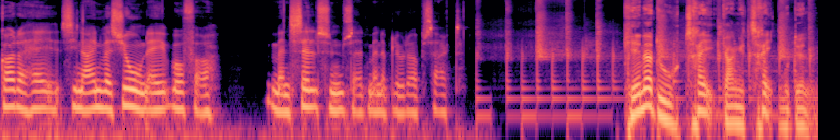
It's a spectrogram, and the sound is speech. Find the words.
godt at have sin egen version af, hvorfor man selv synes, at man er blevet opsagt. Kender du 3x3-modellen?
